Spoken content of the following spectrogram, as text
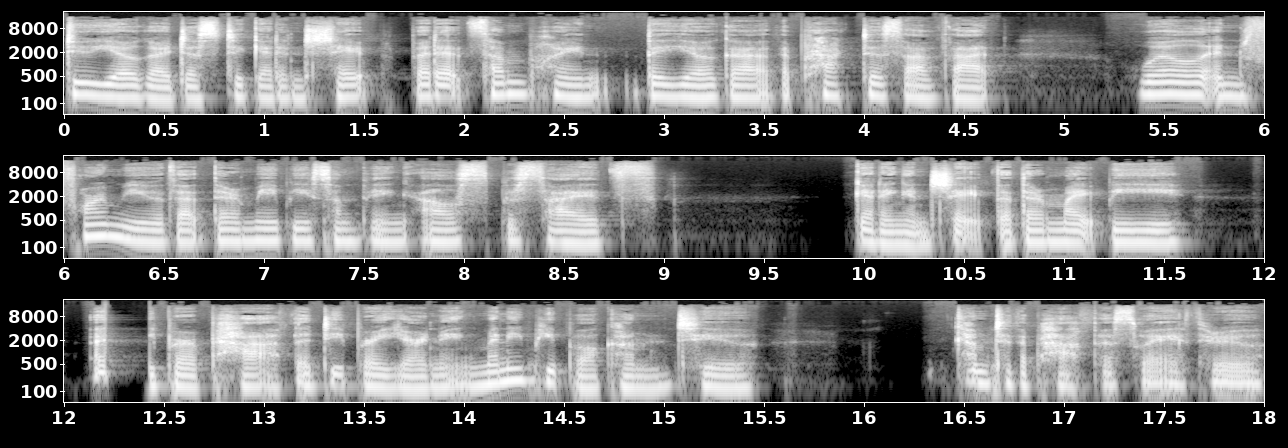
do yoga just to get in shape. But at some point, the yoga, the practice of that will inform you that there may be something else besides getting in shape, that there might be a deeper path, a deeper yearning. Many people come to come to the path this way through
